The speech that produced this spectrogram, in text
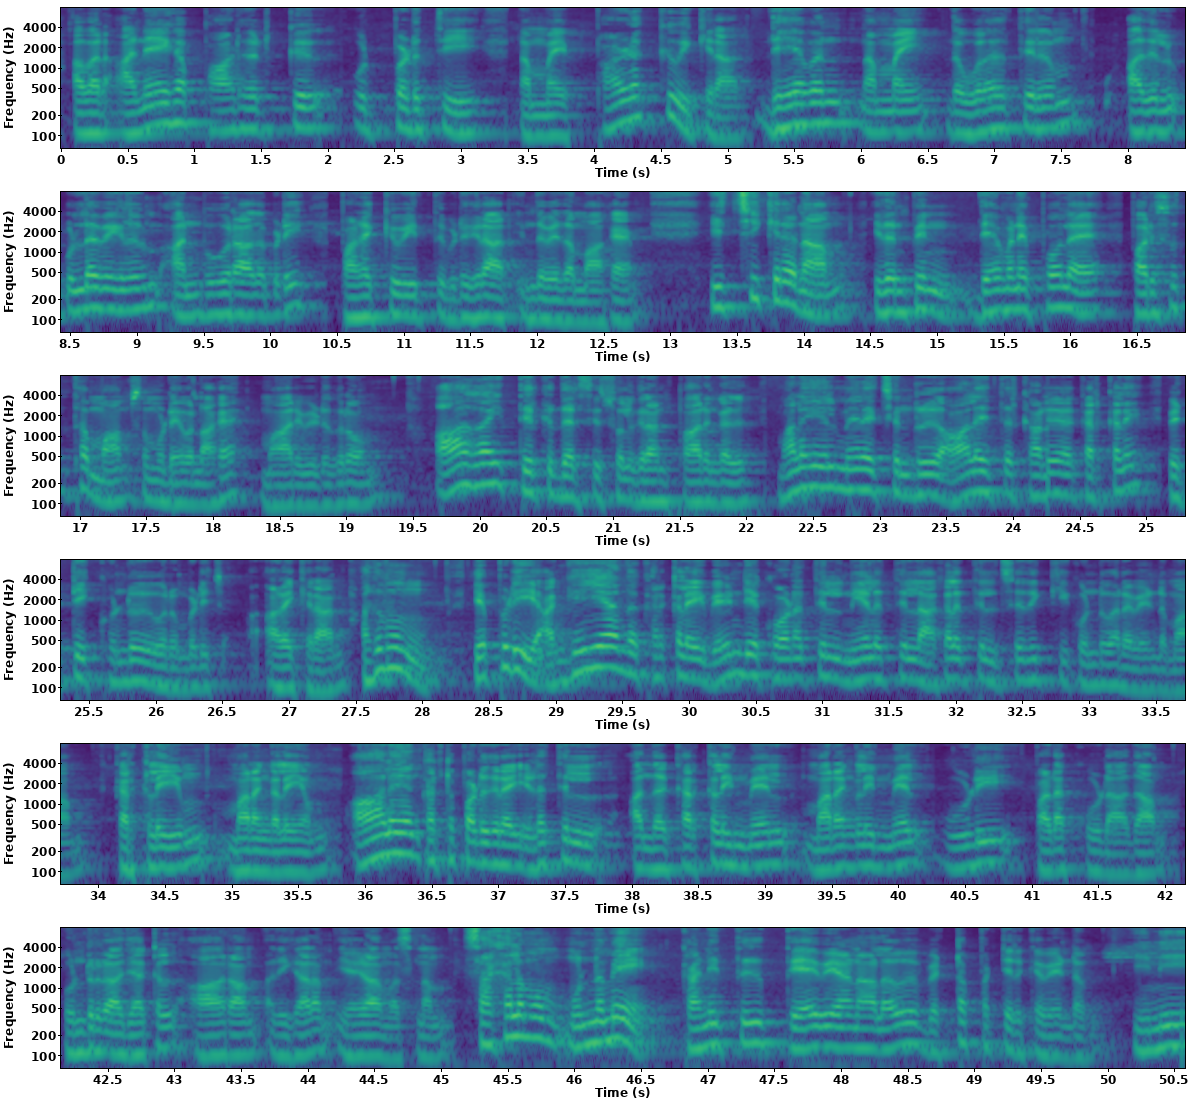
அவர் அநேக பாடுகளுக்கு உட்படுத்தி நம்மை பழக்குவிக்கிறார். தேவன் நம்மை இந்த உலகத்திலும் அதில் உள்ளவைகளிலும் அன்பு கூறாதபடி பழக்கி வைத்து விடுகிறார் இந்த விதமாக. இச்சிக்கிற நாம் இதன் பின் தேவனைப் போல பரிசுத்த மாம்சமுடையவர்களாக மாறிவிடுகிறோம். ஆகாய் தீர்க்கதரிசி சொல்கிறான் பாருங்கள். மலையில் மேலே சென்று ஆலயத்திற்கான கற்களை வெட்டி கொண்டு வரும்படி அழைக்கிறான். அதுவும் எப்படி அங்கேயே அந்த கற்களை வேண்டிய கோணத்தில் நீளத்தில் அகலத்தில் செதுக்கி கொண்டு வர வேண்டுமாம்? கற்களையும் மரங்களையும். ஆலயம் கட்டப்படுகிற இடத்தில் அந்த கற்களின் மேல் மரங்களின் மேல் உளி படக்கூடாதாம். ஒன்று ராஜாக்கள் ஆறாம் அதிகாரம் ஏழாம் வசனம். சகலமும் முன்னமே கணித்து தேவையான அளவு வெட்டப்பட்டிருக்க வேண்டும். இனி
